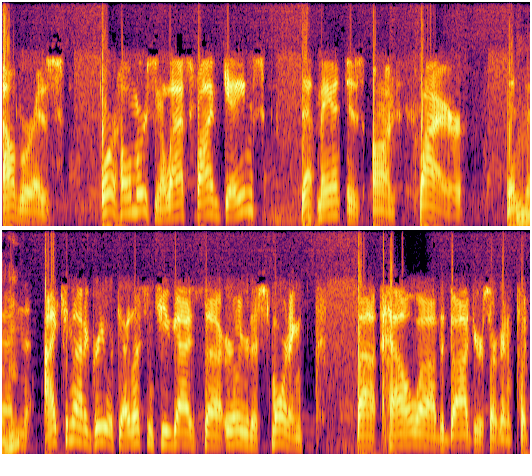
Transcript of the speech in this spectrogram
Alvarez. Four homers in the last five games. That man is on fire. And mm-hmm. then I cannot agree with you. I listened to you guys uh, earlier this morning about how uh, the Dodgers are going to put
